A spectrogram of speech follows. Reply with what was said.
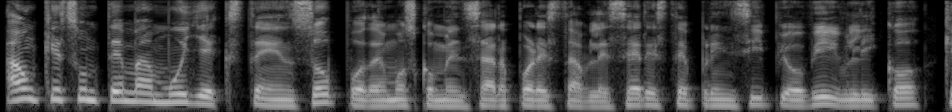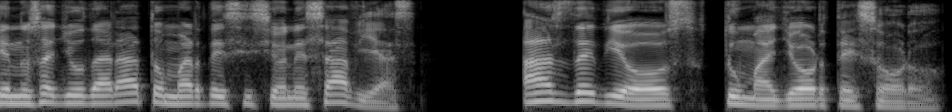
Aunque es un tema muy extenso, podemos comenzar por establecer este principio bíblico que nos ayudará a tomar decisiones sabias. Haz de Dios tu mayor tesoro.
